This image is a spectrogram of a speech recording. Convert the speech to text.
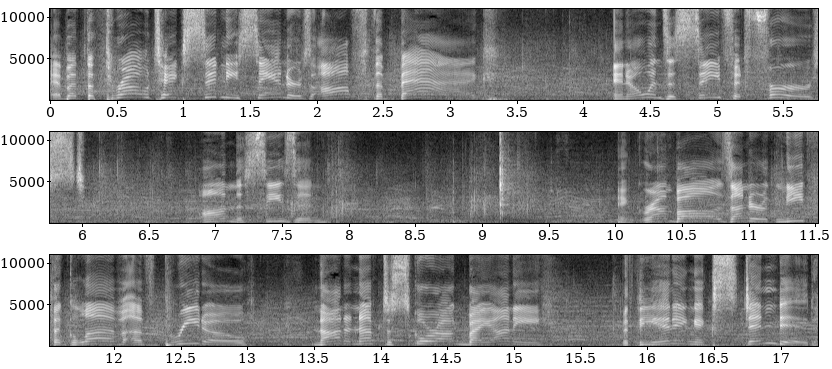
Eh, But the throw takes Cydney Sanders off the bag. And Owens is safe at first on the season. And ground ball is underneath the glove of Brito. Not enough to score Agbayani, but the inning extended.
